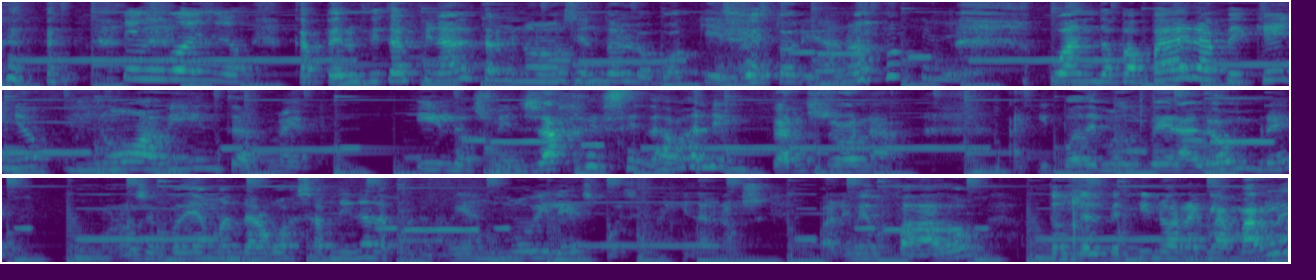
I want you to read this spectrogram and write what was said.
Sin hueso. Caperucita al final terminó siendo el lobo aquí en la historia, ¿no? Cuando papá era pequeño no había internet y los mensajes se daban en persona. Aquí podemos ver al hombre, como no se podían mandar WhatsApp ni nada porque no habían móviles, pues imaginaros, vale, me enfadado, donde el vecino a reclamarle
